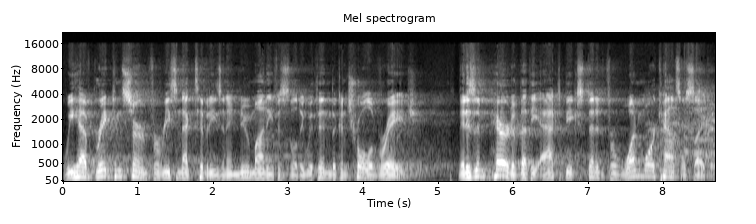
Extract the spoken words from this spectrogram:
We have great concern for recent activities in a new mining facility within the control of Rage. It is imperative that the act be extended for one more council cycle.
